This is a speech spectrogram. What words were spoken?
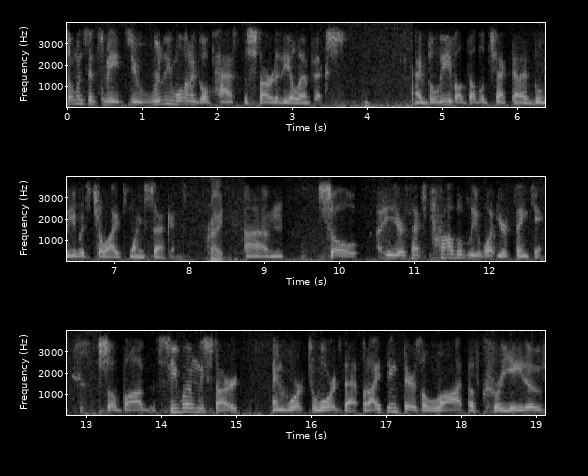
Someone said to me, "Do you really want to go past the start of the Olympics?" I believe I'll double check that. I believe it's July 22nd. Right. Um, so uh, that's probably what you're thinking. So, Bob, see when we start and work towards that. But I think there's a lot of creative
